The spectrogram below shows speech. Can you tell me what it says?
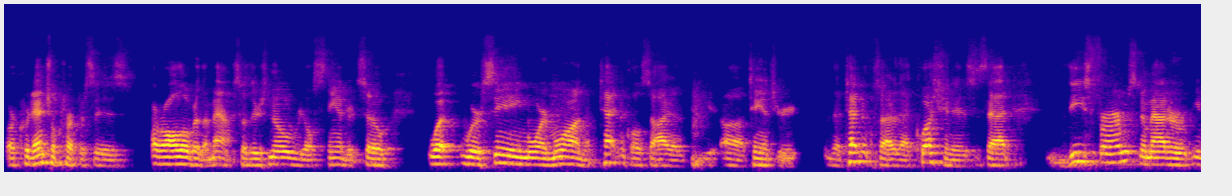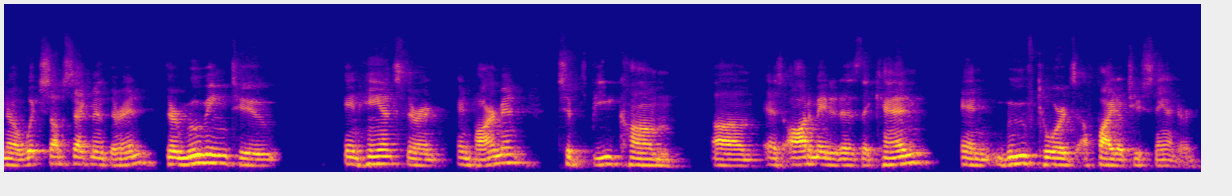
or credential purposes are all over the map. So there's no real standard. So what we're seeing more and more on the technical side of uh, to answer the technical side of that question is, is that these firms, no matter you know which subsegment they're in, they're moving to enhance their environment to become um, as automated as they can and move towards a FIDO2 standard.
